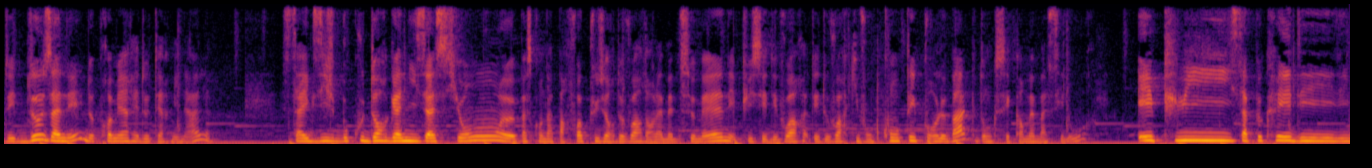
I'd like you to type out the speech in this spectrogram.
des deux années de première et de terminale. Ça exige beaucoup d'organisation euh, parce qu'on a parfois plusieurs devoirs dans la même semaine et puis c'est des devoirs, des devoirs qui vont compter pour le bac, donc c'est quand même assez lourd. Et puis ça peut créer des,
